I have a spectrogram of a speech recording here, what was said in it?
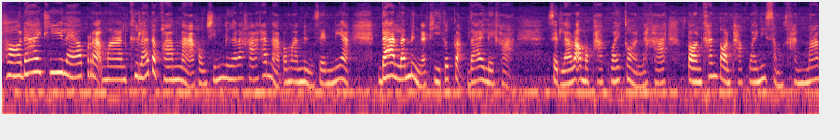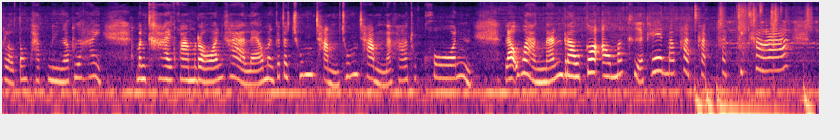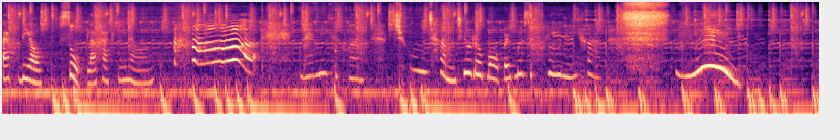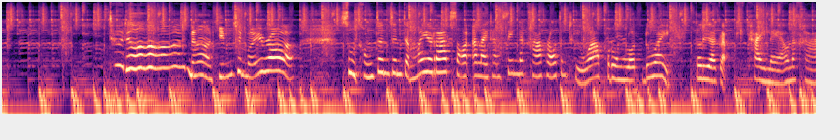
พอได้ ที่แล้วประมาณคือแล้วแต่ความหนาของชิ้นเนื้อนะคะ ถ้าหนาประมาณ1เซนเนี่ยด้านละ 1 นาทีก็กลับได้เลยค่ะ เสร็จแล้วเราเอามาพักไว้ก่อนนะคะ ตอนขั้นตอนพักไว้นี่สำคัญมากเราต้องพักเนื้อเพื่อให้มันคลายความร้อนค่ะ แล้วมันก็จะชุ่มฉ่ำชุ่มฉ่ำนะคะ ทุกคนแล้วระหว่างนั้นเราก็เอามะเขือเทศมาผัดผัดผัดสิคะแป๊บเดียวสุกแล้วค่ะพี่น้อง ฉ่ำที่เราบอกไปเมื่อสักครู่นี้ค่ะอืมทาดาน่ากินใช่ไหมล่ะสูตรของเจนเจนจะไม่ราดซอสอะไรทั้งสิ้นนะคะ เพราะเจนถือว่าปรุงรสด้วยเกลือกับพริกไทยแล้วนะคะ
